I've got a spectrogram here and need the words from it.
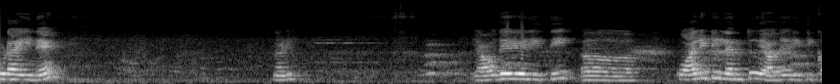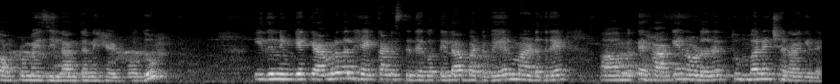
ಕೂಡ ಇದೆ. ನೋಡಿ, ಯಾವುದೇ ರೀತಿ ಕ್ವಾಲಿಟಿ ಕ್ವಾಲಿಟಿಲಂತೂ ಯಾವುದೇ ರೀತಿ ಕಾಂಪ್ರಮೈಸ್ ಇಲ್ಲ ಅಂತಲೇ ಹೇಳ್ಬೋದು. ಇದು ನಿಮಗೆ ಕ್ಯಾಮ್ರಾದಲ್ಲಿ ಹೇಗೆ ಕಾಣಿಸ್ತಿದೆ ಗೊತ್ತಿಲ್ಲ ಬಟ್ ವೇರ್ ಮಾಡಿದ್ರೆ ಮತ್ತೆ ಹಾಗೆ ನೋಡಿದ್ರೆ ತುಂಬಾ ಚೆನ್ನಾಗಿದೆ.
